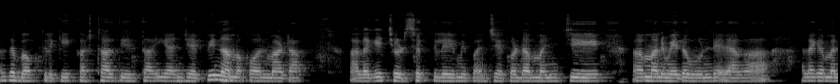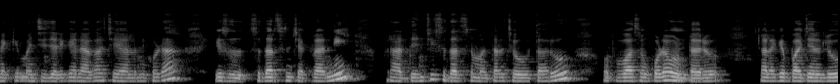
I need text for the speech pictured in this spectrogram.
అయితే భక్తులకి కష్టాలు తీరుతాయి అని చెప్పి నమ్మకం అనమాట అలాగే చెడు శక్తులు ఏమి పనిచేయకుండా మంచి మన మీద ఉండేలాగా అలాగే మనకి మంచి జరిగేలాగా చేయాలని కూడా ఈ సుదర్శన చక్రాన్ని ప్రార్థించి సుదర్శన మంత్రం చదువుతారు. ఉపవాసం కూడా ఉంటారు. అలాగే భజనలు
